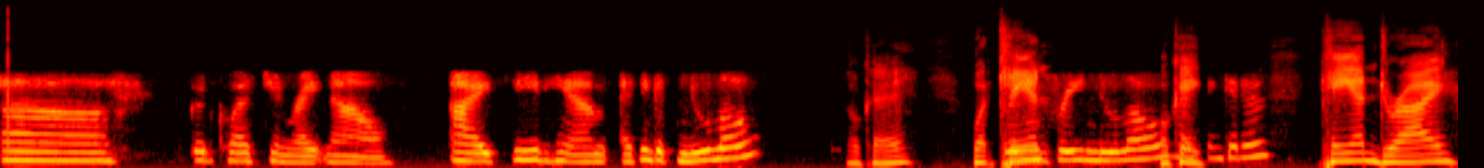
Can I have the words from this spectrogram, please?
Uh, good question. Right now, I feed him. I think it's Nulo, Okay, what can green-free Nulo. Okay. I think it is can dry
